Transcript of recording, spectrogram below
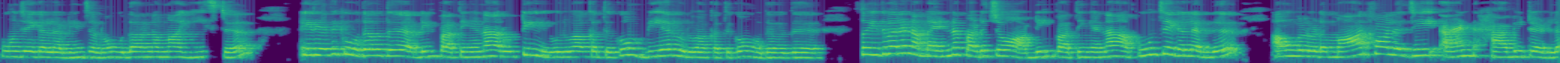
பூஞ்சைகள் அப்படின்னு சொல்லுவோம். உதாரணமா ஈஸ்ட். இது எதுக்கு உதவுது அப்படின்னு பார்த்தீங்கன்னா, ரொட்டி உருவாக்கத்துக்கும், பியர் உருவாக்கத்துக்கும் உதவுது. ஸோ இதுவரை நம்ம என்ன படிச்சோம் அப்படின்னு பார்த்தீங்கன்னா, பூஞ்சைகள்ல இருந்து அவங்களோட மார்ஃபாலஜி அண்ட் ஹேபிட்டட்ல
